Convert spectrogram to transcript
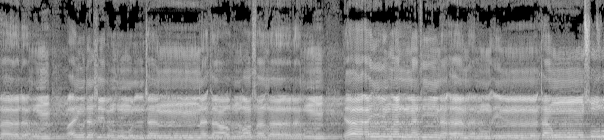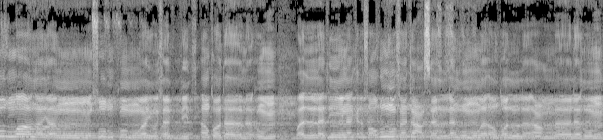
بالهم ويدخلهم الجنة عرفها لهم. يا أيها الذين آمنوا إن ويثبت أقدامكم والذين كفروا فتعسا لهم وأضل أعمالهم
